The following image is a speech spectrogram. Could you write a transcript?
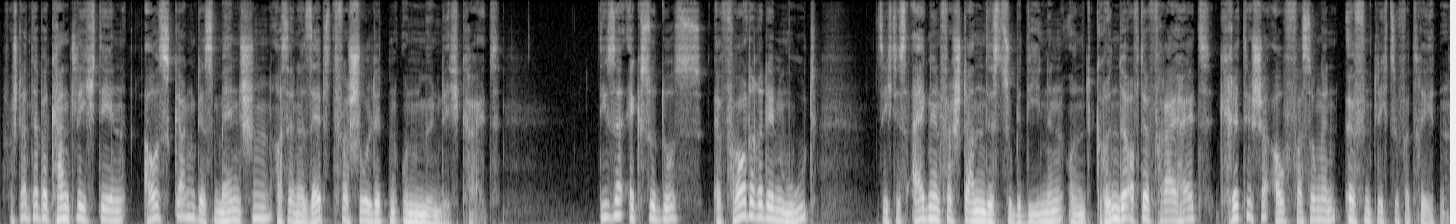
verstand er bekanntlich den Ausgang des Menschen aus einer selbstverschuldeten Unmündigkeit. Dieser Exodus erfordere den Mut, sich des eigenen Verstandes zu bedienen und gründe auf der Freiheit, kritische Auffassungen öffentlich zu vertreten.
